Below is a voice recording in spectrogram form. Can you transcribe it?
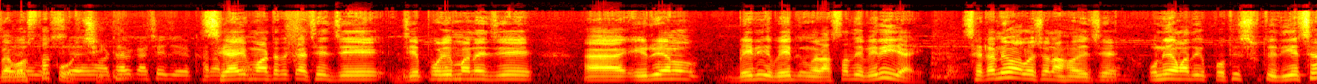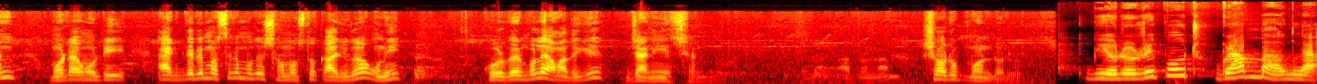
ব্যবস্থা করছি। সিআই মাঠের কাছে যে যে পরিমাণে যে ইউরিয়ান বেরিয়ে বেরিয়ে- রাস্তা দিয়ে বেরিয়ে যায় সেটা নিয়েও আলোচনা হয়েছে। উনি আমাদেরকে প্রতিশ্রুতি দিয়েছেন। মোটামুটি এক দেড় মাসের মধ্যে সমস্ত কাজগুলো উনি করবেন বলে আমাদেরকে জানিয়েছেন। স্বরূপ মণ্ডল। Bureau report Gram Bangla.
